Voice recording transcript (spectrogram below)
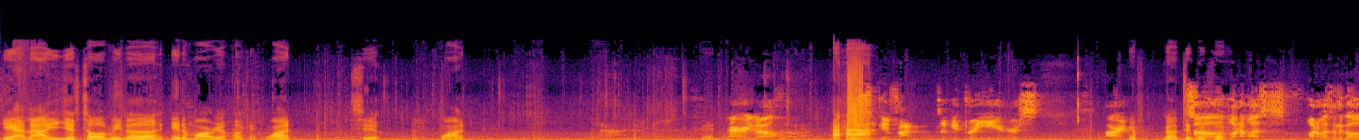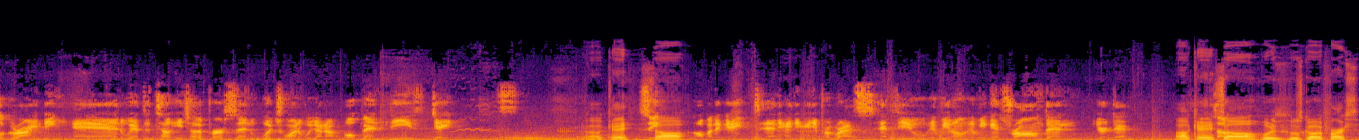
Yeah, now you just told me the inner Mario. Okay, one, two, one. There you go. Haha. Took took you three years. All right. If, no, it took So me four. one of us, one of us gonna go grinding, and we have to tell each other person which one we're gonna open these gates. Okay, See, so open the gates, and, and, you, and you progress. If you if you don't if you get wrong, then you're dead. okay, So- so who's who's going first?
